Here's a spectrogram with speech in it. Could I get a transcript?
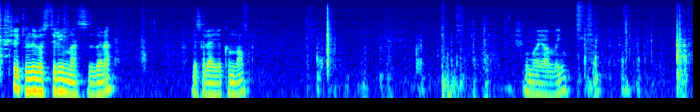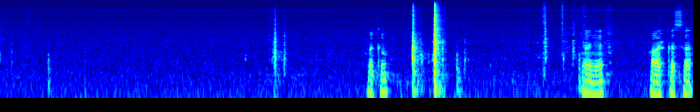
Bu şekilde göstereyim ben sizlere. Mesela yakından. Şunu ayarlayayım. Bakın. Önü, arkası,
